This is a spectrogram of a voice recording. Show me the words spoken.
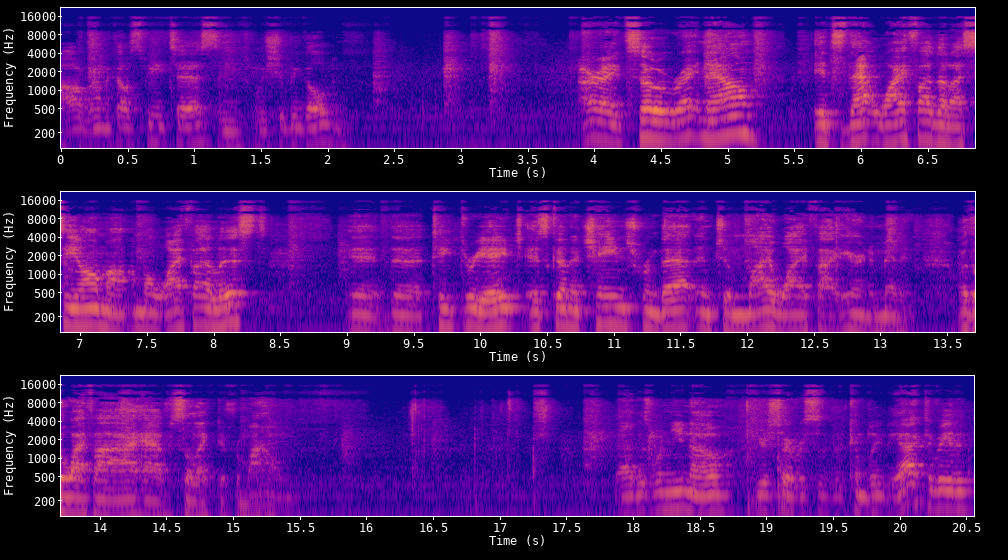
I'll run a couple speed tests and we should be golden. All right, so right now, it's that Wi-Fi that I see on my, on my Wi-Fi list it, the T3H, it's going to change from that into my Wi-Fi here in a minute, or the Wi-Fi I have selected for my home. That is when you know your service is completely activated.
